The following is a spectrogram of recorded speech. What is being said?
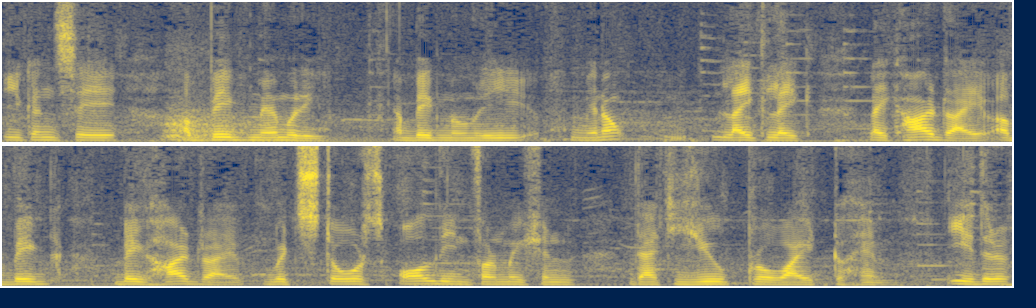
you can say, a big memory, a big memory. You know, like like like hard drive, a big big hard drive which stores all the information that you provide to him, either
